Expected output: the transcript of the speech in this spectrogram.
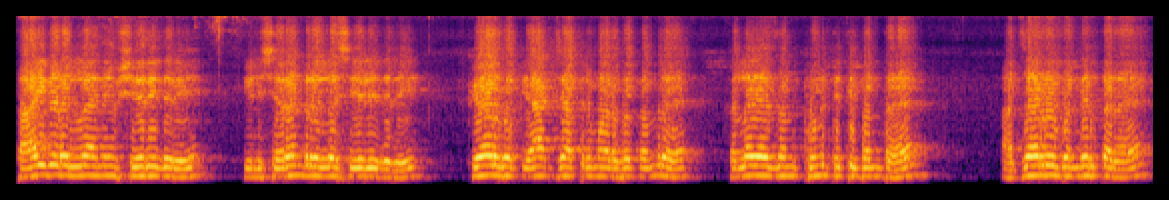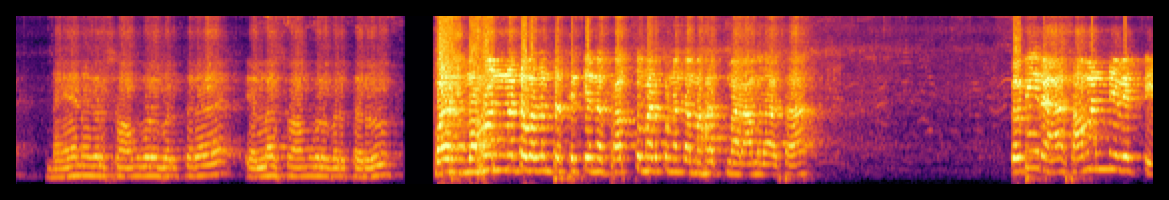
ತಾಯಿಗಳೆಲ್ಲ ನೀವು ಸೇರಿದಿರಿ ಇಲ್ಲಿ ಶರಣರೆಲ್ಲ ಸೇರಿದಿರಿ ಕೇಳ್ಬೇಕು ಯಾಕೆ ಜಾತ್ರೆ ಮಾಡ್ಬೇಕಂದ್ರೆ ಕಲ್ಲಯ್ಯಜನ್ ಪುಣ್ಯತಿಥಿ ಬಂತ, ಅಜ್ಜಾರು ಬಂದಿರ್ತಾರೆ, ನಯನಗರ ಸ್ವಾಮಿಗಳು ಬರ್ತಾರೆ, ಎಲ್ಲಾ ಸ್ವಾಮಿಗಳು ಬರ್ತಾರು. ಬಹಳ ಮಹೋನ್ನತವಾದಂತ ಸ್ಥಿತಿಯನ್ನು ಪ್ರಾಪ್ತ ಮಾಡಿಕೊಂಡಂತ ಮಹಾತ್ಮ ರಾಮದಾಸ ಕಬೀರ, ಸಾಮಾನ್ಯ ವ್ಯಕ್ತಿ,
